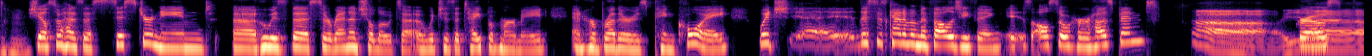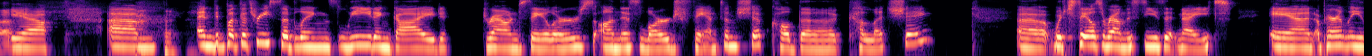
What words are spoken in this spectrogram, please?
Mhm. She also has a sister named, uh, who is the Sirena Chilota, which is a type of mermaid, and her brother is Pincoy, which uh, this is kind of a mythology thing, is also her husband. Ah, Gross. yeah. Yeah. Um, and but the three siblings lead and guide drowned sailors on this large phantom ship called the Caleuche, uh, which sails around the seas at night. And apparently,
